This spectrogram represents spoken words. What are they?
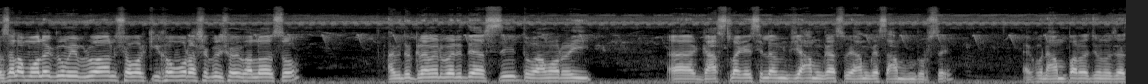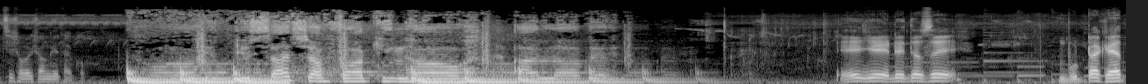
আসসালামু আলাইকুম ইব্রান সবার কি খবর? আশা করি সবাই ভালো আছো। আমি তো গ্রামের বাড়িতে আসছি তো আমার ওই গাছ লাগাইছিলাম যে আম গাছ ওই আম গাছ আম ধরছে। এখন আম পাড়ার জন্য যাচ্ছি সবাই সঙ্গে থাকো. এই যে এটা হইতেছে ভুট্টা ক্ষেত।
